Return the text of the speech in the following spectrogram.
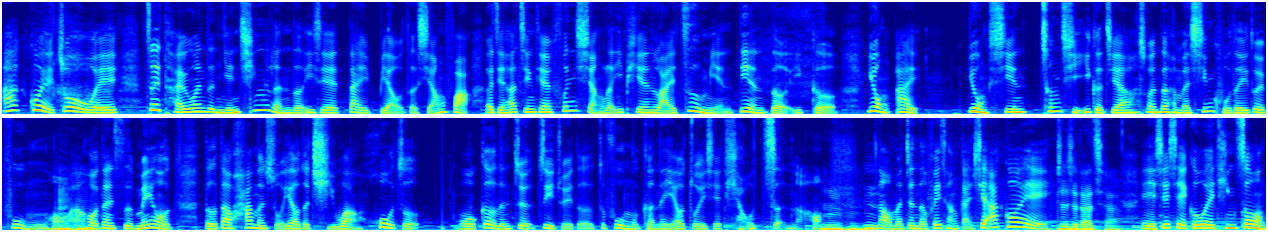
阿贵作为在台湾的年轻人的一些代表的想法，而且他今天分享了一篇来自缅甸的一个用爱。用心撑起一个家，算是还蛮辛苦的一对父母哈，嗯然后但是没有得到他们所要的期望，或者我个人自自己觉得，这父母可能也要做一些调整了哈。嗯，嗯，那我们真的非常感谢阿贵，谢谢大家，也谢谢各位听众。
